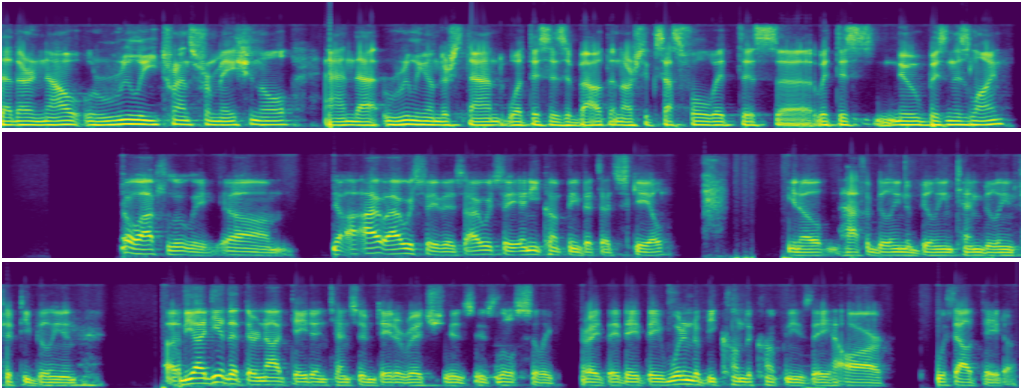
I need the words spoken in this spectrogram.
that are now really transformational and that really understand what this is about and are successful with this uh, with this new business line? Oh, absolutely. Um, I, I would say this. I would say any company that's at scale, you know, half a billion, a billion, 10 billion, 50 billion. Uh, the idea that they're not data intensive, data rich is, is a little silly, right? They, they, they wouldn't have become the companies they are without data.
